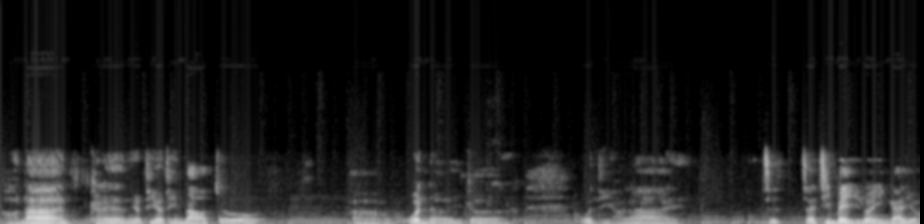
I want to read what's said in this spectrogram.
好，那可能有听有听到就呃问了一个问题啊，那这在金杯理论应该有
